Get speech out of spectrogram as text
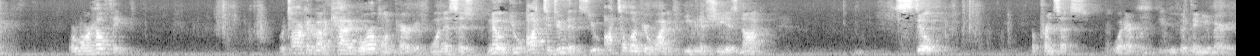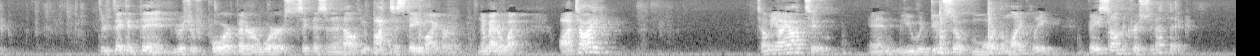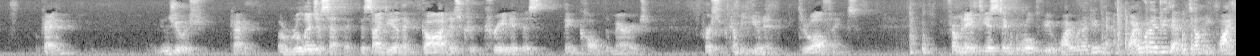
Or more healthy. We're talking about a categorical imperative, one that says, no, you ought to do this. You ought to love your wife, even if she is not still a princess, whatever, the thing you married. Through thick and thin, rich or poor, better or worse, sickness and in health, you ought to stay by her, no matter what. Ought I? Tell me I ought to. And you would do so more than likely based on the Christian ethic. Okay? Jewish. Okay? A religious ethic. This idea that God has cr- created this thing called the marriage to become a unit through all things. From an atheistic worldview, why would I do that? Why would I do that? Tell me, why?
